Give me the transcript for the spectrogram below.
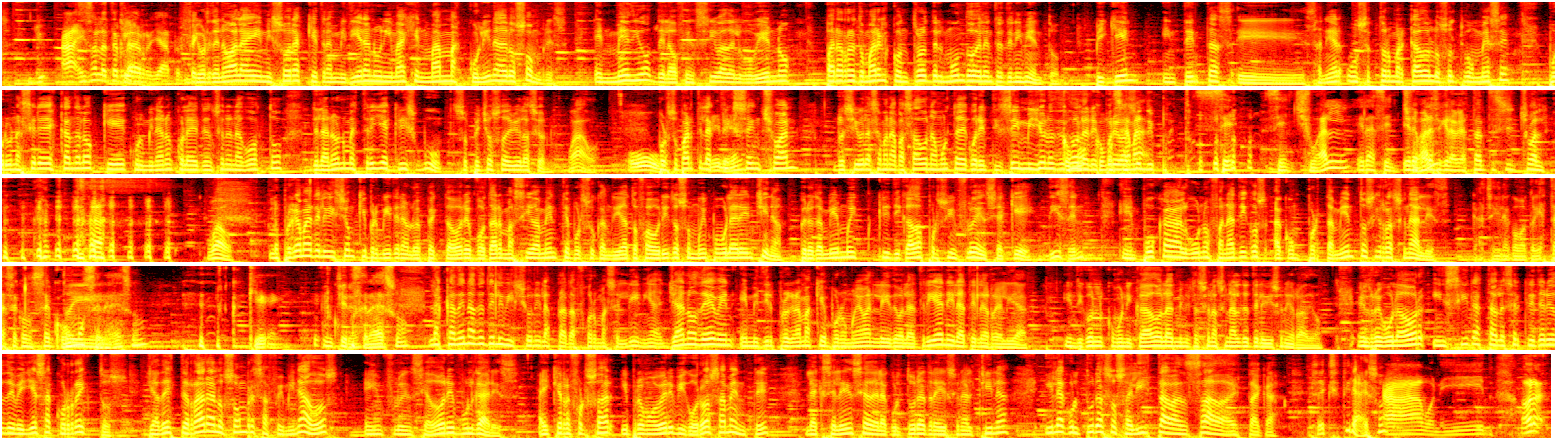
Ah, eso es la Claro. tercera, ya, Y perfecto. ordenó a las emisoras que transmitieran una imagen más masculina de los hombres, en medio de la ofensiva del gobierno para retomar el control del mundo del entretenimiento. Piquén intenta eh, sanear un sector marcado en los últimos meses por una serie de escándalos que culminaron con la detención en agosto de la enorme estrella Chris Wu, sospechoso de violación. Wow. Uh, Por su parte, la actriz Zheng Chuan recibió la semana pasada una multa de 46 millones de ¿Cómo- dólares cómo por evasión de impuestos. Se- ¿Sensual? ¿Era sensual? Era, parece que era bastante sensual. wow. Los programas de televisión que permiten a los espectadores votar masivamente por su candidato favorito son muy populares en China, pero también muy criticados por su influencia que, dicen, empuja a algunos fanáticos a comportamientos irracionales. Cacha, mira cómo todavía está ese concepto ¿Cómo ahí será eso? ¿Qué? ¿Cómo será eso? Las cadenas de televisión y las plataformas en línea ya no deben emitir programas que promuevan la idolatría ni la telerrealidad, indicó en el comunicado la Administración Nacional de Televisión y Radio. El regulador incita a establecer criterios de belleza correctos y a desterrar a los hombres afeminados e influenciadores vulgares. Hay que reforzar y promover vigorosamente la excelencia de la cultura tradicional china y la cultura socialista avanzada, destaca. ¿Existirá eso? Ah, bonito. Ahora,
